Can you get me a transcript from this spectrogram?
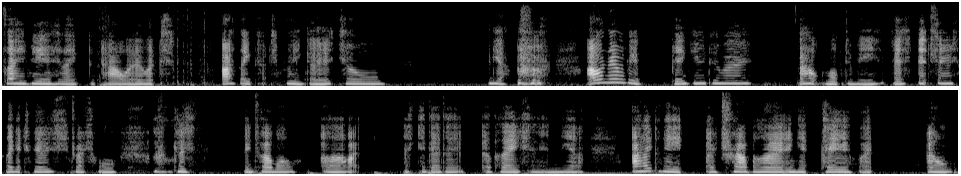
30 views in like an hour, which I think that's pretty good. So, yeah. I'll never be a big YouTuber. I don't want to be. It, seems like it's very stressful because uh, I travel a lot to go to a place and then, yeah. I like to be a traveler and get paid, but I don't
